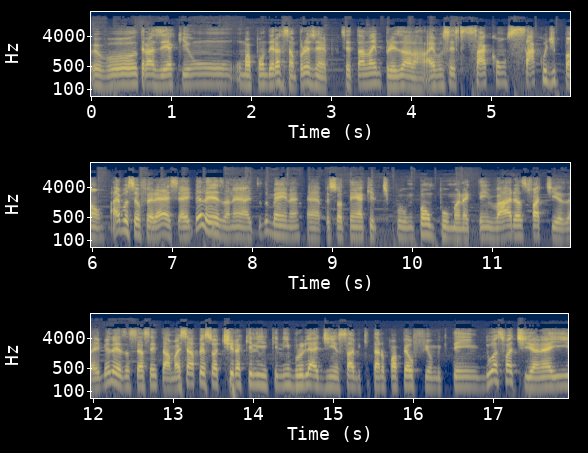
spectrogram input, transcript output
Eu vou trazer aqui um- uma ponderação. Por exemplo, você tá na empresa lá, aí você saca um saco de pão. Aí você oferece, aí beleza, né? Aí tudo bem, né? É, a pessoa tem aquele tipo um pão puma, né? Que tem várias fatias. Aí beleza, você aceitar. Mas se a pessoa tira aquele, aquele embrulhadinho, sabe? Que tá no papel filme, que tem duas fatias, né? E,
